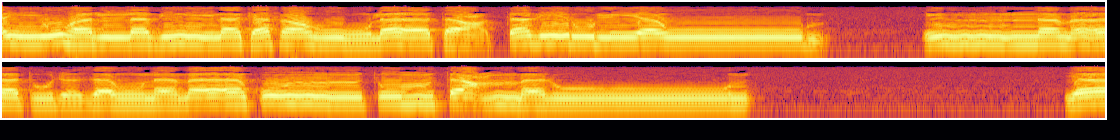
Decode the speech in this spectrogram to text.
أيها الذين كفروا لا تعتذروا اليوم إنما تجزون ما كنتم تعملون. يا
